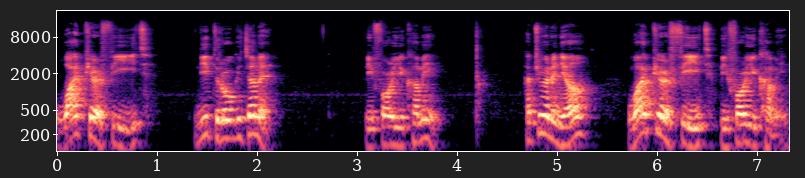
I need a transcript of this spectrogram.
Wipe your feet. 네 들어오기 전에. Before you come in. 합치면은요. Wipe your feet before you come in.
